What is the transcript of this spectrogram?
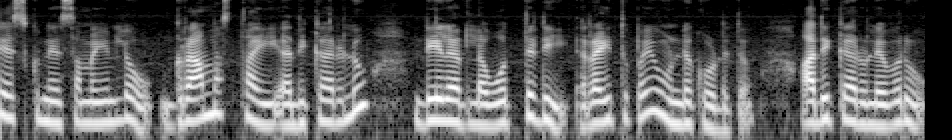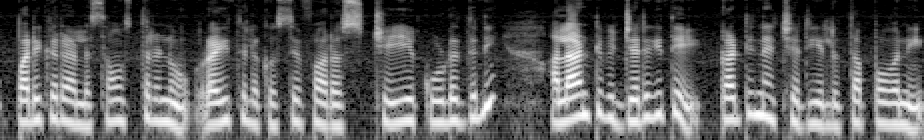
చేసుకునే సమయంలో గ్రామస్థాయి అధికారులు డీలర్ల ఒత్తిడి రైతుపై ఉండకూడదు. అధికారులెవరూ పరికరాల సంస్థలను రైతులకు సిఫారసు చేయకూడదని అలాంటివి జరిగితే కఠిన చర్యలు తప్పవని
